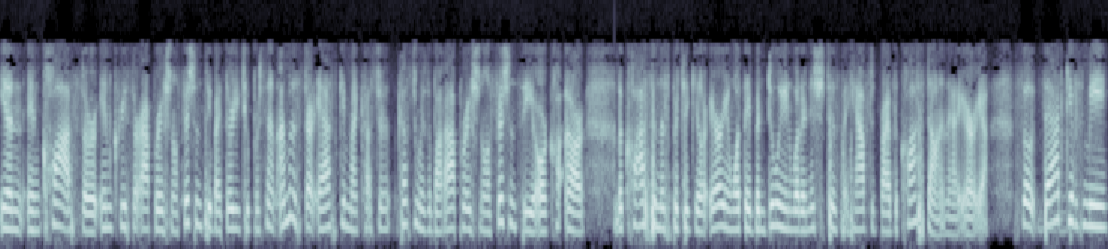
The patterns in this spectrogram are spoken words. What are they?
in, in costs or increase their operational efficiency by 32%, I'm going to start asking my customer, customers about operational efficiency or, co- or the cost in this particular area and what they've been doing, what initiatives they have to drive the cost down in that area. So that gives me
